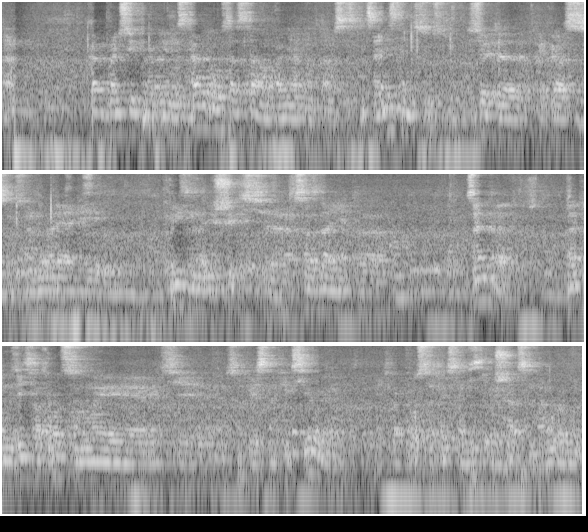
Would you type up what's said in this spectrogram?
там, как большие проблемы с кадровым составом, понятно, там, со специалистами СУСКИ. Все это как раз, собственно говоря, и призвано решить э, создание этого центра. Поэтому здесь вопросы мы эти, соответственно, фиксируем. Эти вопросы, соответственно, будут решаться на уровне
